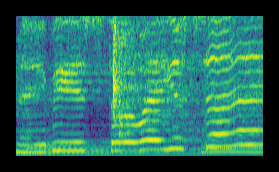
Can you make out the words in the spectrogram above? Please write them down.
Maybe it's the way you say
